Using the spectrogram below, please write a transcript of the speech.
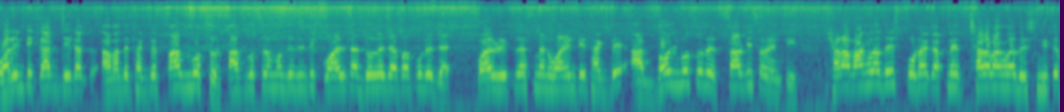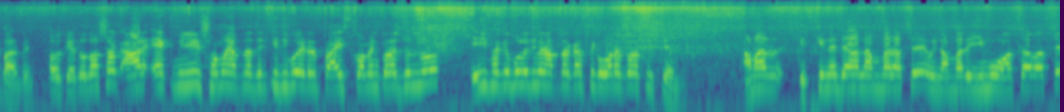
ওয়ারেন্টি কার্ড যেটা আমাদের থাকবে পাঁচ বছর। পাঁচ বছরের মধ্যে যদি কয়েলটা জ্বলে যায় বা পুড়ে যায় কয়েল রিপ্লেসমেন্ট ওয়ারেন্টি থাকবে। আর দশ বছরের সার্ভিস ওয়ারেন্টি সারা বাংলাদেশ প্রোডাক্ট আপনি সারা বাংলাদেশ নিতে পারবেন। ওকে তো দর্শক আর এক মিনিট সময় আপনাদেরকে দিব এটার প্রাইস কমেন্ট করার জন্য। এই ফাঁকে বলে দিবেন আপনার কাছ থেকে অর্ডার করার সিস্টেম আমার স্ক্রিনে দেওয়া নাম্বার আছে ওই নাম্বারে ইমো হোয়াটসঅ্যাপ আছে।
